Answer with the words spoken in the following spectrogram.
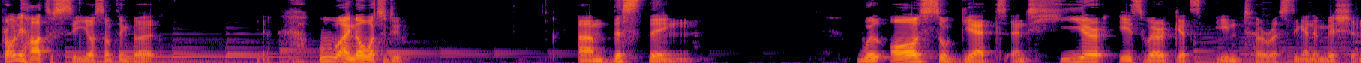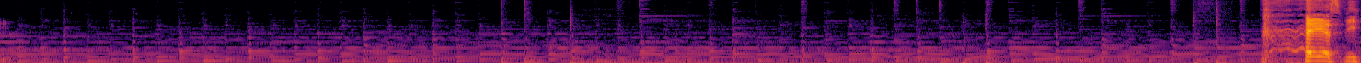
Probably hard to see or something, but Yeah. Ooh, I know what to do. Um, this thing will also get, and here is where it gets interesting, an emission. ASB,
